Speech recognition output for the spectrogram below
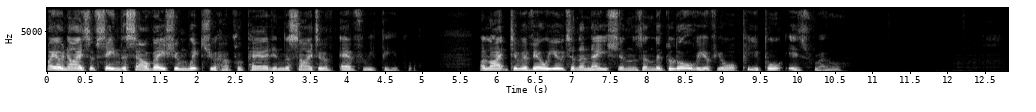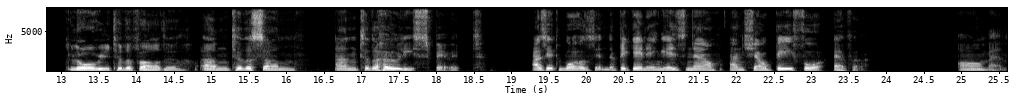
My own eyes have seen the salvation which you have prepared in the sight of every people a light to reveal you to the nations and the glory of your people Israel. Glory to the Father, and to the Son, and to the Holy Spirit, as it was in the beginning, is now, and shall be for ever. Amen.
